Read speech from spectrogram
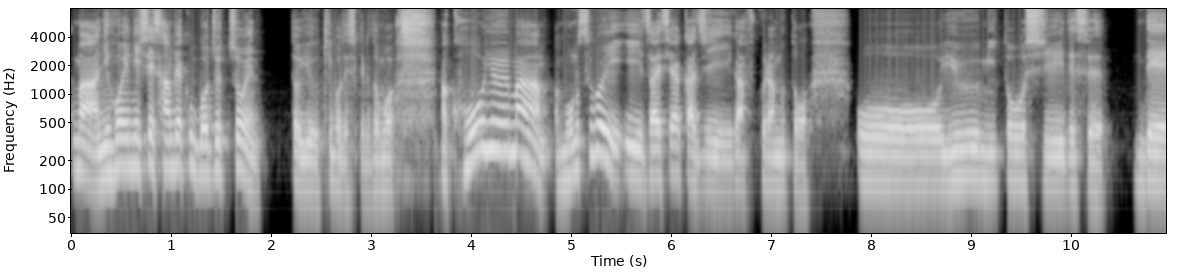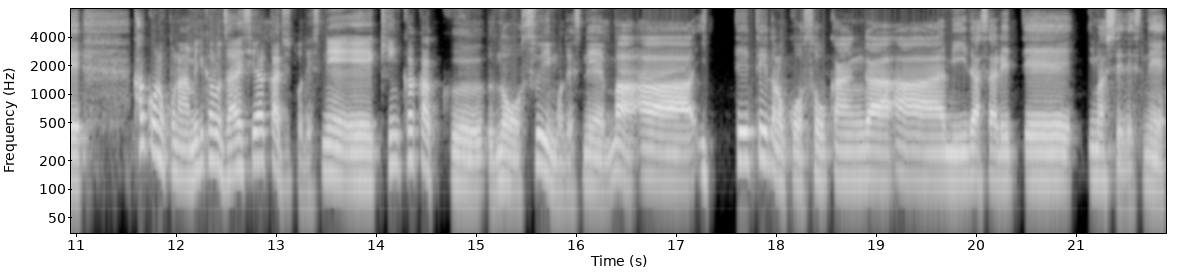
まあ、日本円にして350兆円という規模ですけれども、まあ、こういう、まあ、ものすごい財政赤字が膨らむという見通しです。で、過去のこのアメリカの財政赤字とですね、金価格の推移もですね、まあ、一定程度のこう相関が見出されていましてですね、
